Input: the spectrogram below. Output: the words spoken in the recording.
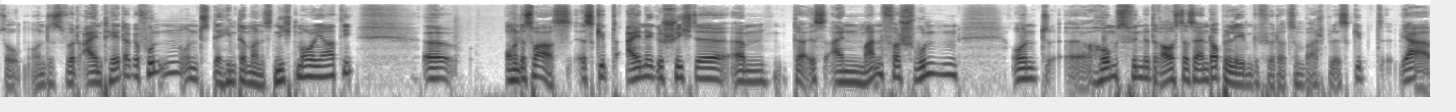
so. Und es wird ein Täter gefunden und der Hintermann ist nicht Moriarty. Äh, und das war's. Es gibt eine Geschichte, ähm, da ist ein Mann verschwunden und äh, Holmes findet raus, dass er ein Doppelleben geführt hat zum Beispiel. Es gibt, ja,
